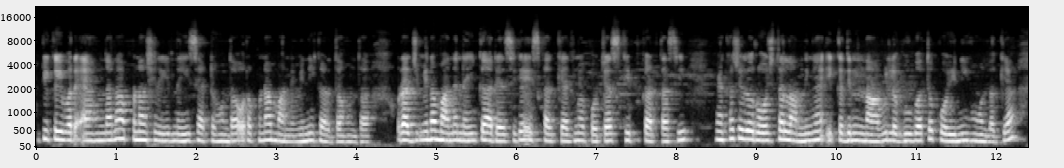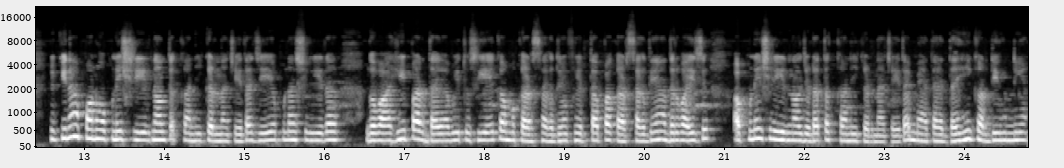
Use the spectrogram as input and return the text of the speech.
ਕਿਉਂਕਿ ਕਈ ਵਾਰ ਐਂ ਹੁੰਦਾ ਨਾ, ਆਪਣਾ ਸਰੀਰ ਨਹੀਂ ਸੈੱਟ ਹੁੰਦਾ ਔਰ ਆਪਣਾ ਮਨ ਵੀ ਨਹੀਂ ਕਰਦਾ ਹੁੰਦਾ। ਔਰ ਅੱਜ ਮੇਰਾ ਮਨ ਨਹੀਂ ਕਰ ਰਿਹਾ ਸੀਗਾ, ਇਸ ਕਰਕੇ ਅੱਜ ਮੈਂ ਪੋਚਾ ਸਕਿੱਪ ਕਰਤਾ ਸੀ। ਮੈਂ ਕਿਹਾ ਚਲੋ ਰੋਜ਼ ਤਾਂ ਲਾਉਂਦੀ ਹਾਂ, ਇੱਕ ਦਿਨ ਨਾ ਵੀ ਲੱਗੂਗਾ ਤਾਂ ਕੋਈ ਨਹੀਂ ਹੋਣ ਲੱਗਿਆ। ਕਿਉਂਕਿ ਨਾ ਆਪਾਂ ਨੂੰ ਆਪਣੇ ਸਰੀਰ ਨਾਲ ਧੱਕਾ ਨਹੀਂ ਕਰਨਾ ਚਾਹੀਦਾ। ਜੇ ਆਪਣਾ ਸਰੀਰ ਗਵਾਹੀ ਭਰਦਾ ਆ ਵੀ ਤੁਸੀਂ ਇਹ ਕੰਮ ਕਰ ਸਕਦੇ ਹੋ, ਫਿਰ ਤਾਂ ਆਪਾਂ ਕਰ ਸਕਦੇ ਹਾਂ। ਅਦਰਵਾਈਜ਼ ਆਪਣੇ ਸਰੀਰ ਨਾਲ ਜਿਹੜਾ ਧੱਕਾ ਨਹੀਂ ਕਰਨਾ ਚਾਹੀਦਾ। ਮੈਂ ਤਾਂ ਇਦਾਂ ਹੀ ਕਰਦੀ ਹੁੰਦੀ ਹਾਂ।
